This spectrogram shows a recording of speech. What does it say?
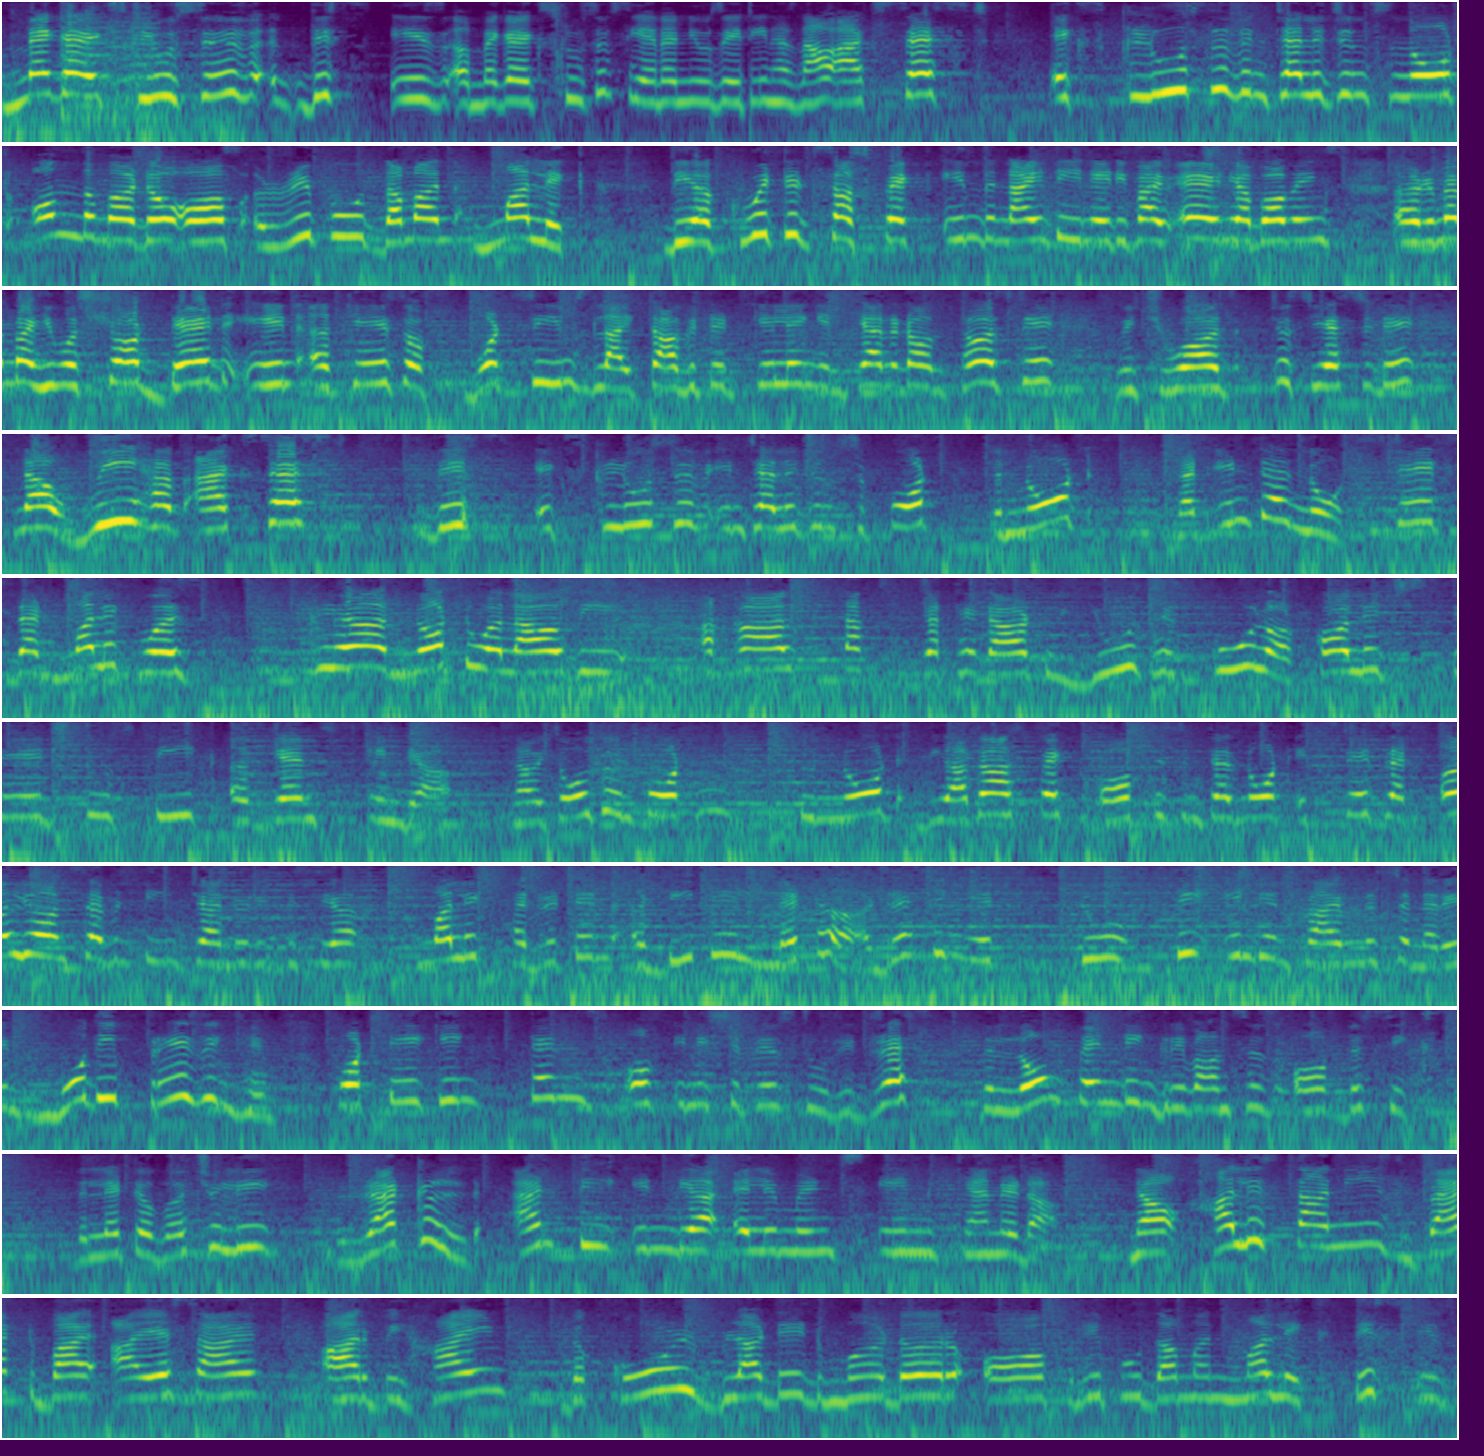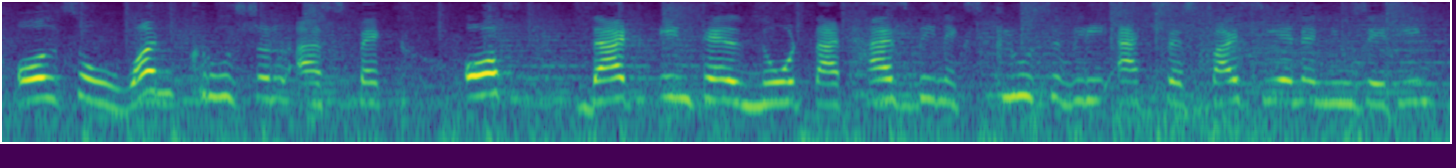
Mega exclusive. This is a mega exclusive. CNN News 18 has now accessed exclusive intelligence note on the murder of Ripudaman Malik, the acquitted suspect in the 1985 Air India bombings. Uh, remember, he was shot dead in a case of what seems like targeted killing in Canada on Thursday, which was just yesterday. Now, we have accessed this exclusive intelligence report. The note, that intel note, states that Malik was clear not to allow the Akal Takht Jathedar to use his school or college stage to speak against India. Now, it's also important to note the other aspect of this intel note. It states that earlier on 17 January this year, Malik had written a detailed letter addressing it to the Indian Prime Minister Narendra Modi, praising him for taking tens of initiatives to redress the long pending grievances of the Sikhs. The letter virtually rattled anti-India elements in Canada. Now, Khalistanis backed by ISI are behind the cold-blooded murder of Ripudaman Malik. This is also one crucial aspect of that intel note that has been exclusively accessed by CNN News 18.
